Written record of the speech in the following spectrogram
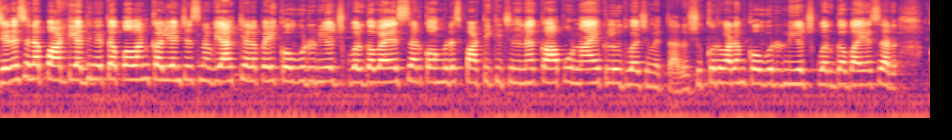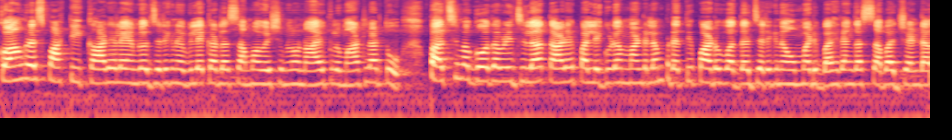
జనసేన పార్టీ అధినేత పవన్ కళ్యాణ్ చేసిన వ్యాఖ్యలపై కొవ్వూరు నియోజకవర్గ వైఎస్ఆర్ కాంగ్రెస్ పార్టీకి చెందిన కాపు నాయకులు ధ్వజమెత్తారు. శుక్రవారం కొవ్వూరు నియోజకవర్గ వైఎస్ఆర్ కాంగ్రెస్ పార్టీ కార్యాలయంలో జరిగిన విలేకరుల సమావేశంలో నాయకులు మాట్లాడుతూ పశ్చిమ గోదావరి జిల్లా తాడేపల్లిగూడెం మండలం ప్రతిపాడు వద్ద జరిగిన ఉమ్మడి బహిరంగ సభ జెండా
